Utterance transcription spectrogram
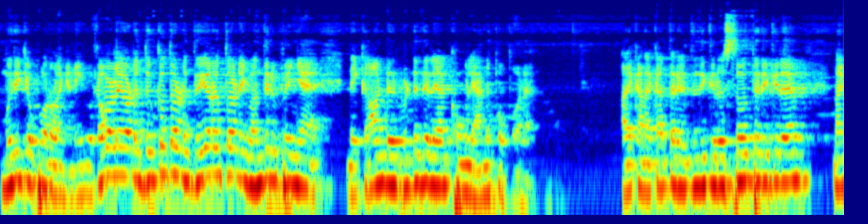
முறிக்க போடுறாங்க நீங்க கவலையோட துக்கத்தோட துயரத்தோட வந்திருப்பீங்க. இன்னைக்கு ஆண்டவர் விடுதலையாக்க உங்களை அனுப்ப போறேன் அதுக்கான கத்தரை துதிக்கிற ஸ்தோத்திருக்கிறேன் நாங்க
